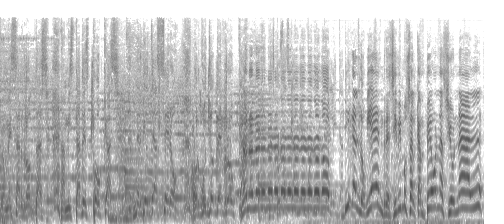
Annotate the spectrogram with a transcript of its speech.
Promesas rotas, amistades pocas, nervios de acero, orgullo de roca. No, no, no, no, no, no, no, no, no, no, no, no. Díganlo bien. Recibimos al campeón nacional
